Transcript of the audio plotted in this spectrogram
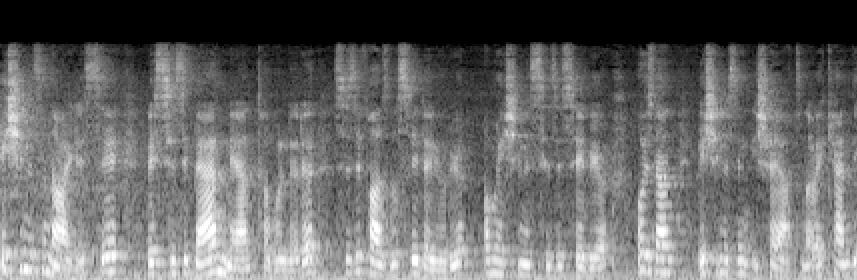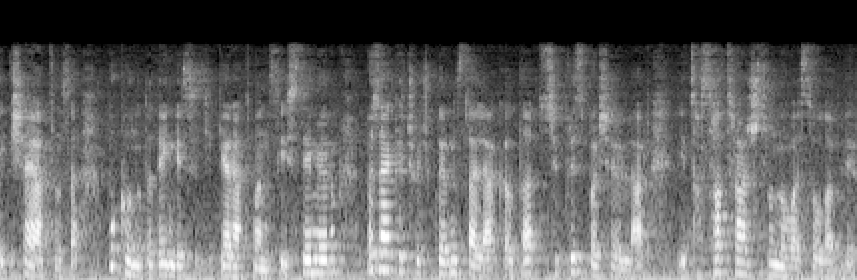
eşinizin ailesi ve sizi beğenmeyen tavırları sizi fazlasıyla yoruyor ama eşiniz sizi seviyor. O yüzden eşinizin iş hayatına ve kendi iş hayatınıza bu konuda dengesizlik yaratmanızı istemiyorum. Özellikle çocuklarınızla alakalı da sürpriz başarılar, satranç turnuvası olabilir,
